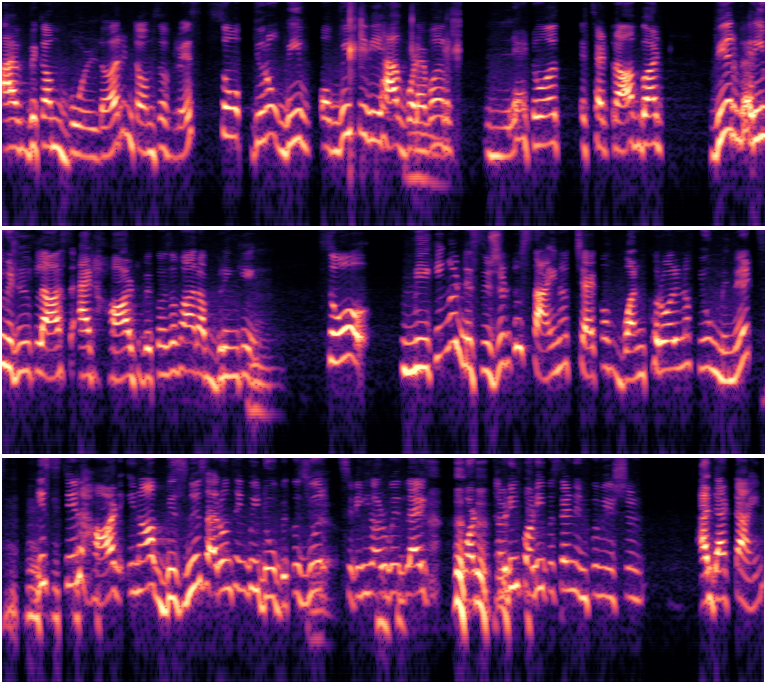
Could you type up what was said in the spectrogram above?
I've become bolder in terms of risk. So, you know, we obviously we have whatever net worth, etc. But we're very middle class at heart because of our upbringing. So making a decision to sign a check of one crore in a few minutes is still hard in our business. I don't think we do because you're Yeah. sitting here with like what, 30, 40% information at that time,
